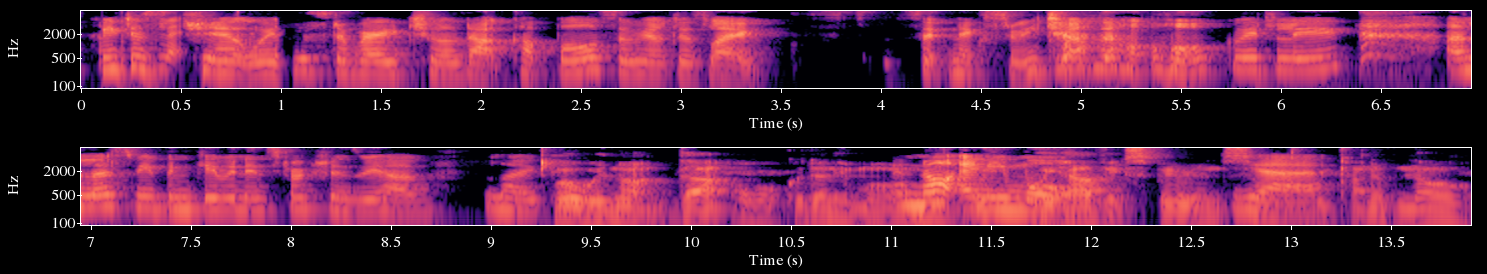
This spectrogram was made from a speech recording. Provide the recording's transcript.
we just chill. We're just a very chilled out couple. So we'll just like sit next to each other awkwardly unless we've been given instructions we have like well we're not that awkward anymore not we, anymore we, have experience yeah we, kind of know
